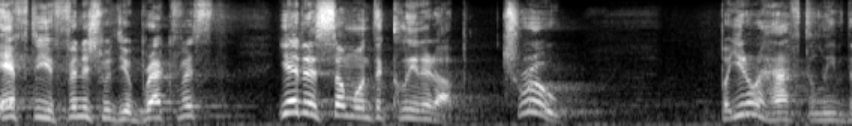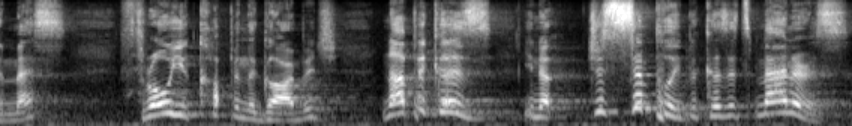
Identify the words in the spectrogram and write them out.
After you finish with your breakfast, yeah, there's someone to clean it up. True. But you don't have to leave the mess. Throw your cup in the garbage, not because, you know, just simply because it's manners.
